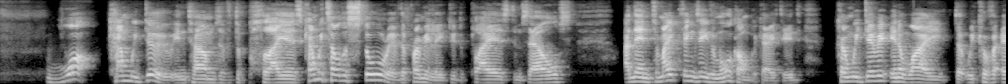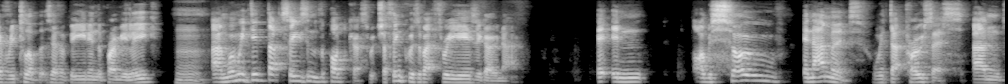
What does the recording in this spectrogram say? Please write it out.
what can we do in terms of the players? Can we tell the story of the Premier League to the players themselves? And then to make things even more complicated, can we do it in a way that we cover every club that's ever been in the Premier League? Mm. And when we did that season of the podcast, which I think was about three years ago now, in I was so enamored with that process and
